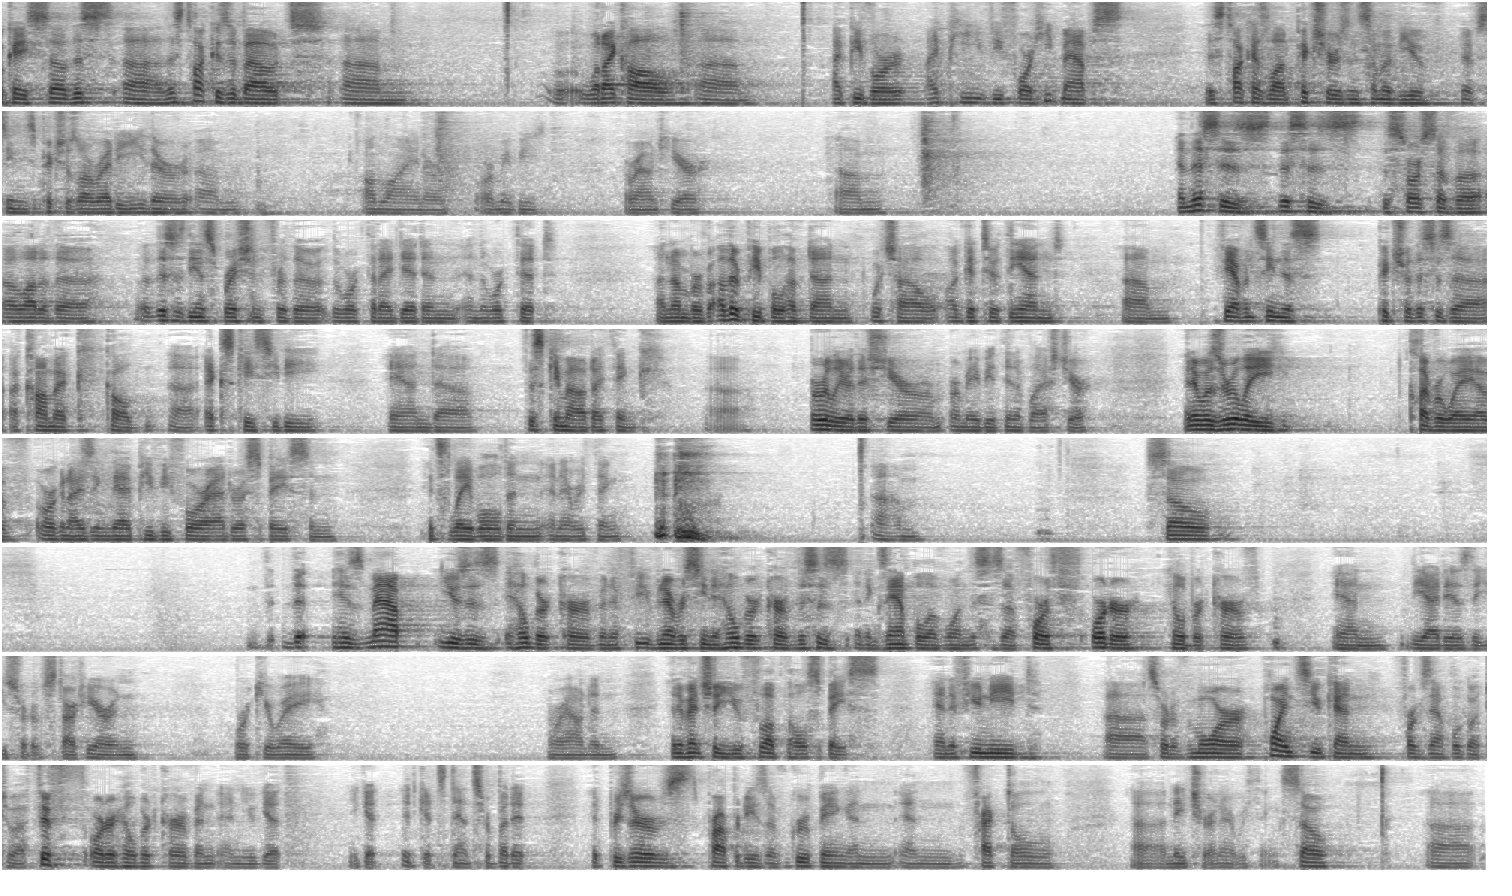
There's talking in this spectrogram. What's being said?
Okay, so this, uh, this talk is about um, what I call um, IPv4, IPv4 heat maps. This talk has a lot of pictures, and some of you have, have seen these pictures already, either um, online or, or maybe around here. Um, and this is, this is the source of a, a, lot of the, this is the inspiration for the, the work that I did and, and the work that a number of other people have done, which I'll, I'll get to at the end. Um, if you haven't seen this picture, this is a, a comic called uh, XKCD, and uh, this came out, I think, uh, earlier this year or, or, maybe at the end of last year. And it was a really clever way of organizing the IPv4 address space, and it's labeled and, and everything. um, so the, his map uses Hilbert curve, and if you've never seen a Hilbert curve, this is an example of one. This is a fourth order Hilbert curve, and the idea is that you sort of start here and work your way around, and, and eventually you fill up the whole space. And if you need uh, sort of more points, you can, for example, go to a fifth order Hilbert curve, and, and you get you get it gets denser, but it it preserves properties of grouping and and fractal uh, nature and everything. So. Uh,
